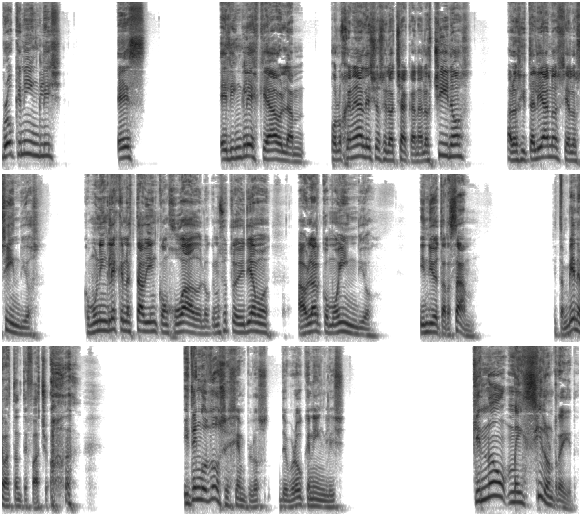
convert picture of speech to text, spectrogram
Broken English es el inglés que hablan, por lo general ellos se lo achacan a los chinos, a los italianos y a los indios, como un inglés que no está bien conjugado, lo que nosotros diríamos hablar como indio, indio de Tarzán que también es bastante facho. y tengo dos ejemplos de Broken English que no me hicieron reír,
